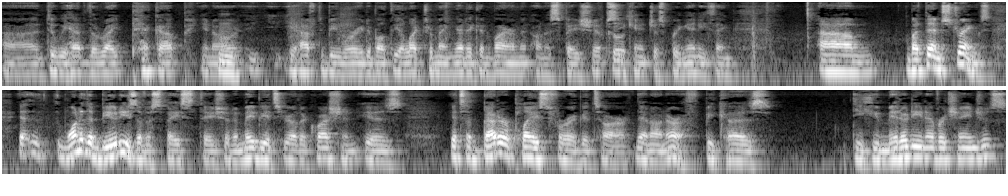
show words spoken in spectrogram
uh, do we have the right pickup? You know, y- you have to be worried about the electromagnetic environment on a spaceship, so you can't just bring anything. Um, but then strings. Uh, One of the beauties of a space station, and maybe it's your other question, is it's a better place for a guitar than on Earth because the humidity never changes,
